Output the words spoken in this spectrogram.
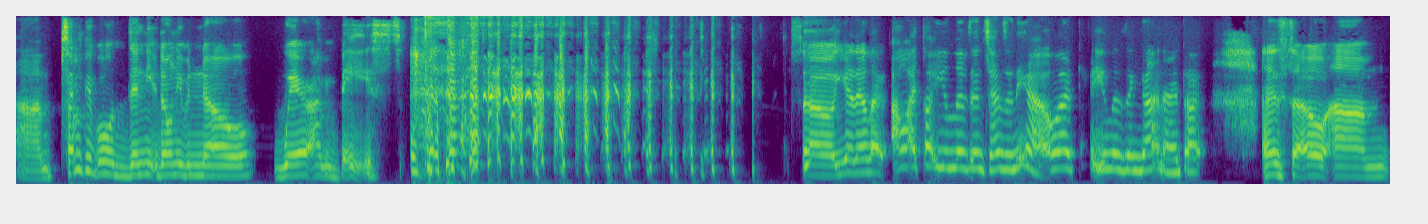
um, some people didn't don't even know where i'm based. So yeah they're like oh i thought you lived in tanzania. Oh i thought you lived in ghana. I thought and so, um,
